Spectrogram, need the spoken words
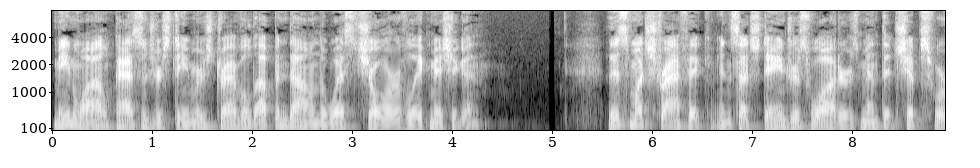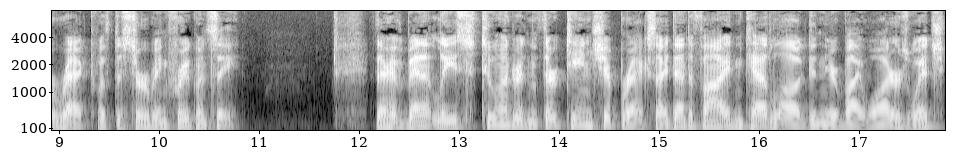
Meanwhile, passenger steamers traveled up and down the west shore of Lake Michigan. This much traffic in such dangerous waters meant that ships were wrecked with disturbing frequency. There have been at least 213 shipwrecks identified and cataloged in nearby waters, which,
